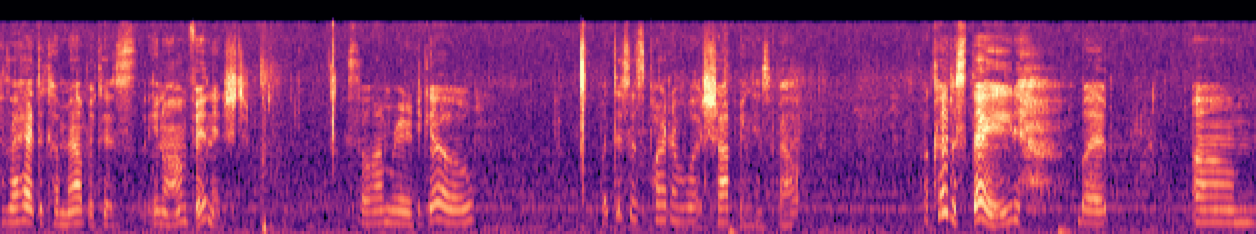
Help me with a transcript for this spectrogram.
Because I had to come out because, you know, I'm finished. So I'm ready to go. But this is part of what shopping is about. I could have stayed, but um,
